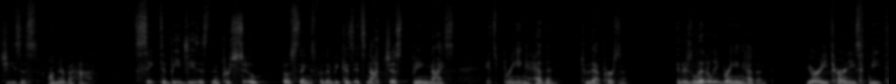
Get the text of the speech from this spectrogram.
Jesus on their behalf. Seek to be Jesus, then pursue those things for them because it's not just being nice, it's bringing heaven to that person. It is literally bringing heaven. You're at eternity's feet.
